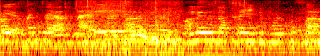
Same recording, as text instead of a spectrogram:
ពាក្យមិនប្រាប់តែលឺដល់ ពេលជាមួយផ្សំ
